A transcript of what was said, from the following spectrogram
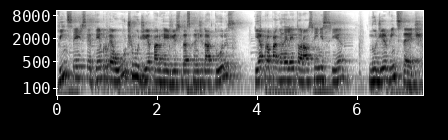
26 de setembro é o último dia para o registro das candidaturas e a propaganda eleitoral se inicia no dia 27.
